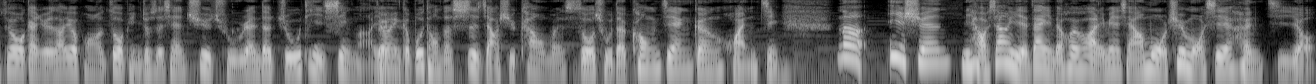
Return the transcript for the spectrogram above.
所以我感觉到佑鹏的作品就是先去除人的主体性嘛，用一个不同的视角去看我们所处的空间跟环境。那逸轩，你好像也在你的绘画里面想要抹去某些痕迹哦。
